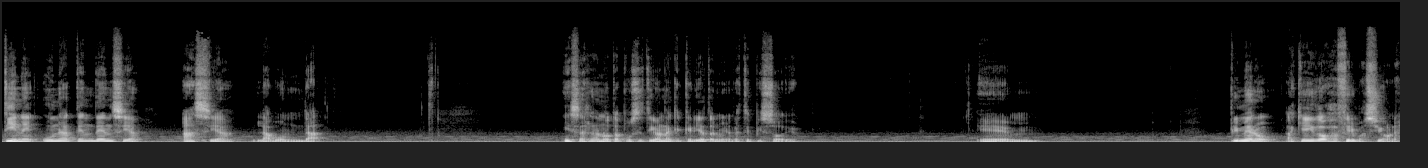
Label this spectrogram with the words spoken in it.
tiene una tendencia hacia la bondad. Esa es la nota positiva en la que quería terminar este episodio. Em, primero, aquí hay dos afirmaciones.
